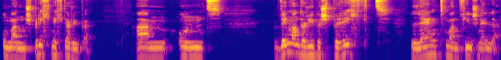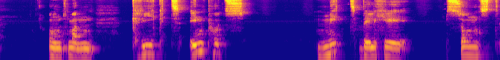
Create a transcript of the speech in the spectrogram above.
und man spricht nicht darüber. Ähm, und wenn man darüber spricht, lernt man viel schneller und man kriegt Inputs mit, welche sonst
